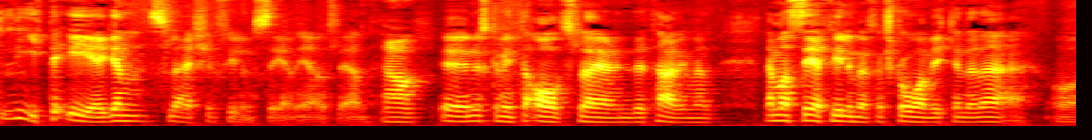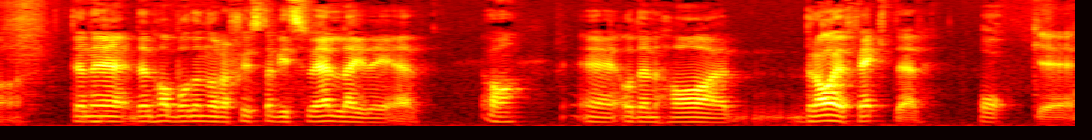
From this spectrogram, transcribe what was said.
lite egen slasherfilmscen egentligen. ja, Eh, nu ska vi inte avslöja den i detalj men när man ser filmen förstår man vilken den är. Och den, är den har både några schyssta visuella idéer ja. Eh, och den har bra effekter. Och eh,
